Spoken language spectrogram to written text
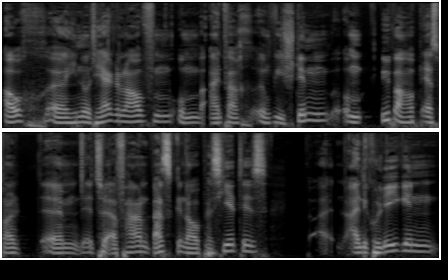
auch äh, hin und her gelaufen, um einfach irgendwie Stimmen, um überhaupt erstmal ähm, zu erfahren, was genau passiert ist. Eine Kollegin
